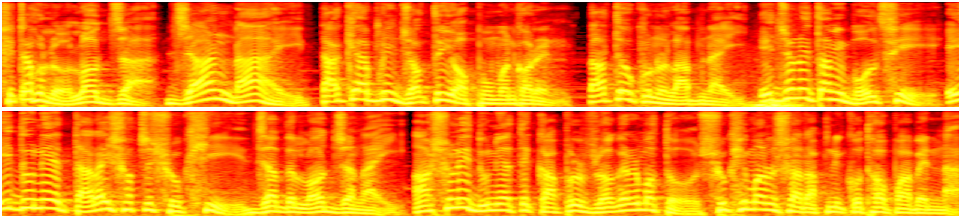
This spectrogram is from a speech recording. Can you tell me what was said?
সেটা হলো লজ্জা। যার নাই, তাকে আপনি যতই অপমান করেন, তাতেও কোনো লাভ নাই। এজন্যই তো আমি বলছি, এই দুনিয়ায় তারাই সবচেয়ে সুখী, যাদের লজ্জা নাই। আসলেই দুনিয়াতে কাপল ভ্লগারের মতো সুখী মানুষ আর আপনি কোথাও পাবেন না,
